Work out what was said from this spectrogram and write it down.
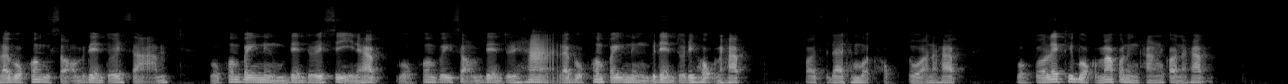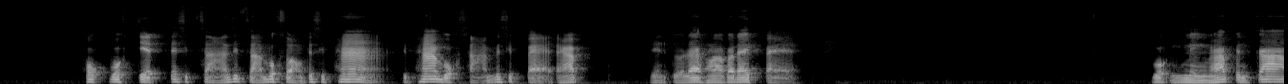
แล้วบวกเพิ่มอีกสองเป็นเด่นตัวที่สามบวกเพิ่มไปอีกหนึ่งเป็นเด่นตัวที่สี่นะครับ บวกเพิ่มไปอีกสองเป็นเด่นตัวที่ห้าและบวกเพิ่มไปอีกหนึ่งเป็นเด่นตัวที่หกนะครับ ก็จะได้ทั้งหมดหกตัวนะครับ บวกตัวเลขที่บวกกันมากกว่าหนึ่งครั้งก่อนนะครับ หกบวกเจ็ดเป็นสิบสามสิบสามบวกสองเป็นสิบห้าสิบห้าบวกสามเป็นสิบแปดนะครับเด่นตัวแรกของเราก็ได้แปดบวกอีกหนึ่งนะครับเป็นเก้า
